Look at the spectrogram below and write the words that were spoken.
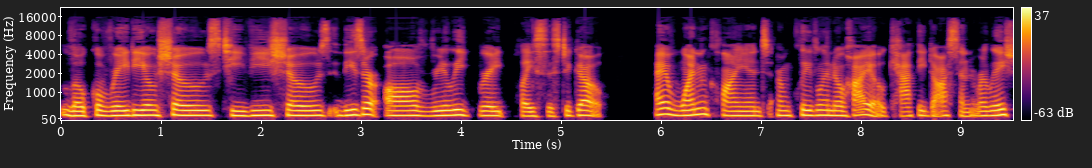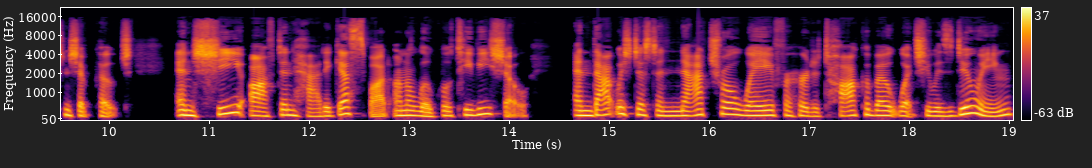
Local radio shows, TV shows, these are all really great places to go. I have one client from Cleveland, Ohio, Kathy Dawson, relationship coach, and she often had a guest spot on a local TV show. And that was just a natural way for her to talk about what she was doing.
